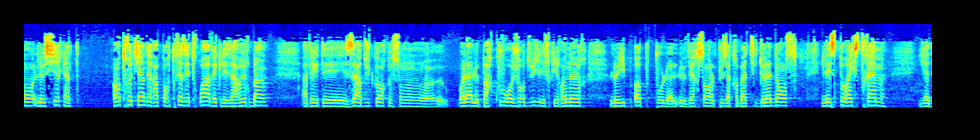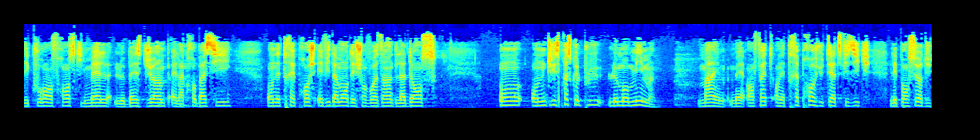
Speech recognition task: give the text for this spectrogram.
le cirque entretient des rapports très étroits avec les arts urbains, avec des arts du corps que sont euh, voilà, le parcours aujourd'hui, les freerunners, le hip-hop pour le, versant le plus acrobatique de la danse, les sports extrêmes, il y a des courants en France qui mêlent le best jump et l'acrobatie. On est très proche évidemment des chants voisins, de la danse. On, utilise presque plus le mot mime, mime, mais en fait on est très proche du théâtre physique. Les penseurs du,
